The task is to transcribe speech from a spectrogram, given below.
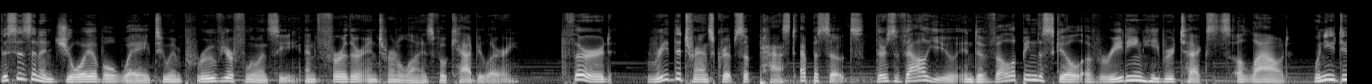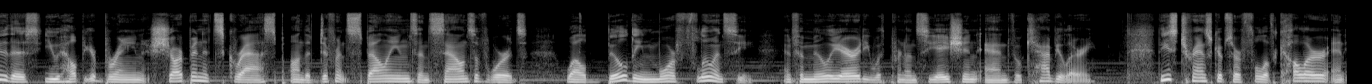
This is an enjoyable way to improve your fluency and further internalize vocabulary. Third, Read the transcripts of past episodes. There's value in developing the skill of reading Hebrew texts aloud. When you do this, you help your brain sharpen its grasp on the different spellings and sounds of words while building more fluency and familiarity with pronunciation and vocabulary. These transcripts are full of color and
